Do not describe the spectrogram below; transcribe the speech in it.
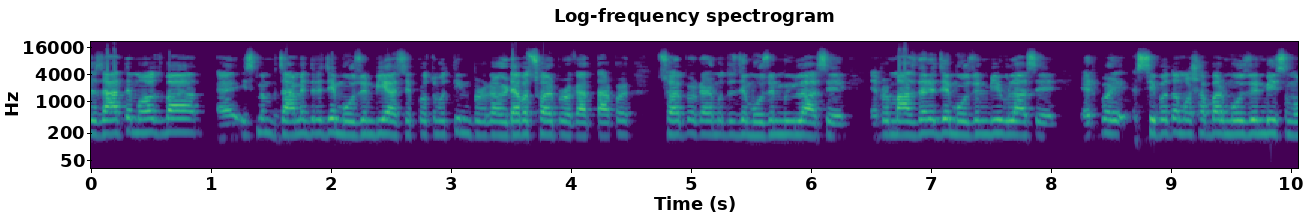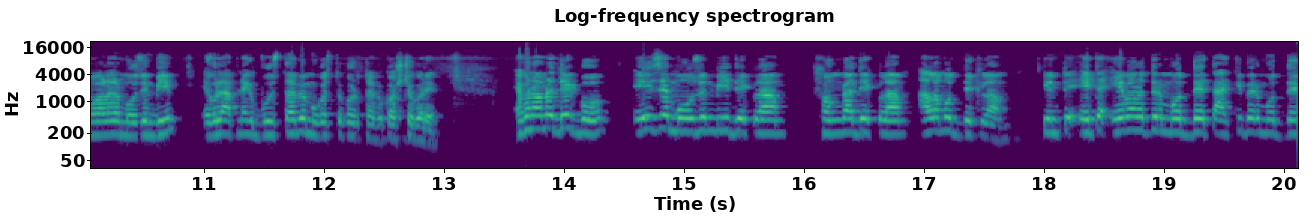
যে জাতে মহজ বা ইসলাম জামেদের যে মৌজুন বি আছে, প্রথমে তিন প্রকার, ওইটা আবার ছয় প্রকার, তারপর ছয় প্রকারের মধ্যে যে মৌজুন বিগুলো আছে, এরপর মাছদারের যে মৌজুন বিগুলো আছে, এরপর সিবত মোসাব্বার মৌজুন বি ইসমালার মৌজুন বি এগুলো আপনাকে বুঝতে হবে, মুখস্থ করতে হবে, কষ্ট করে। এখন আমরা দেখব, এই যে মৌজুন বি দেখলাম, সংজ্ঞা দেখলাম, আলামত দেখলাম, কিন্তু এটা এবারতের মধ্যে, তারকিবের মধ্যে,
